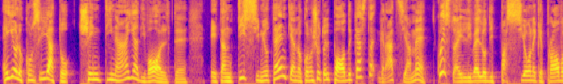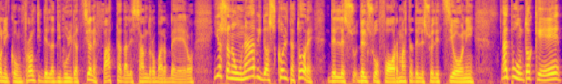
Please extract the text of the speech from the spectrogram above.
e io l'ho consigliato centinaia di volte e tantissimi utenti hanno conosciuto il podcast grazie a me. Questo è il livello di passione che provo nei confronti della divulgazione fatta da Alessandro Barbero. Io sono un avido ascoltatore su- del suo format, delle sue lezioni, al punto che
